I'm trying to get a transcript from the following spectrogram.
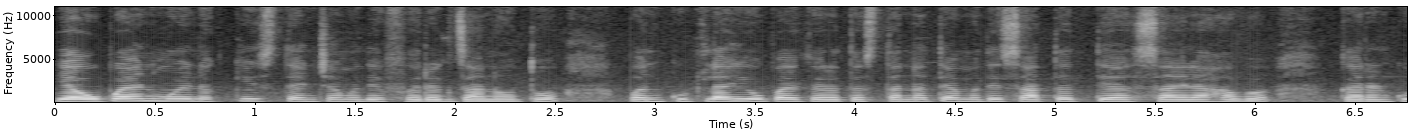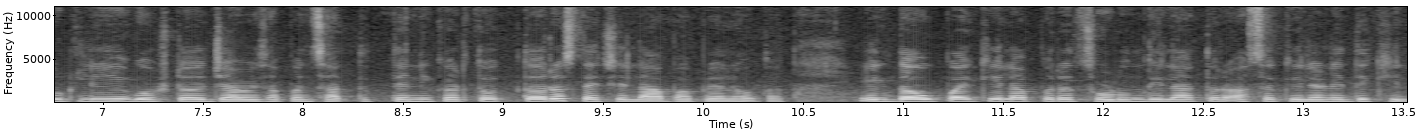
या उपायांमुळे नक्कीच त्यांच्यामध्ये फरक जाणवतो पण कुठलाही उपाय करत असताना त्यामध्ये सातत्य असायला हवं कारण कुठलीही गोष्ट ज्यावेळेस आपण सातत्याने करतो तरच त्याचे लाभ आपल्याला होतात. एकदा उपाय केला परत सोडून दिला तर असं केल्याने देखील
